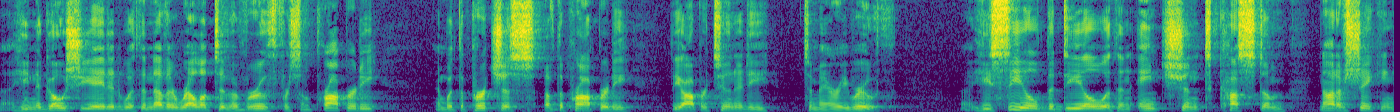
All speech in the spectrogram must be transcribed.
Uh, he negotiated with another relative of Ruth for some property and with the purchase of the property, the opportunity to marry Ruth. He sealed the deal with an ancient custom, not of shaking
